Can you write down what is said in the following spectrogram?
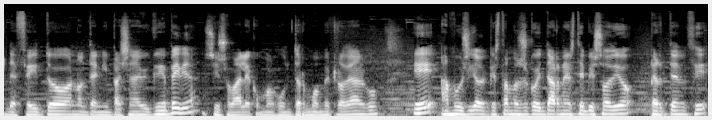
De feito, non ten ni páxina de Wikipedia, se iso vale como algún termómetro de algo, e a música que estamos a escoitar neste episodio pertence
